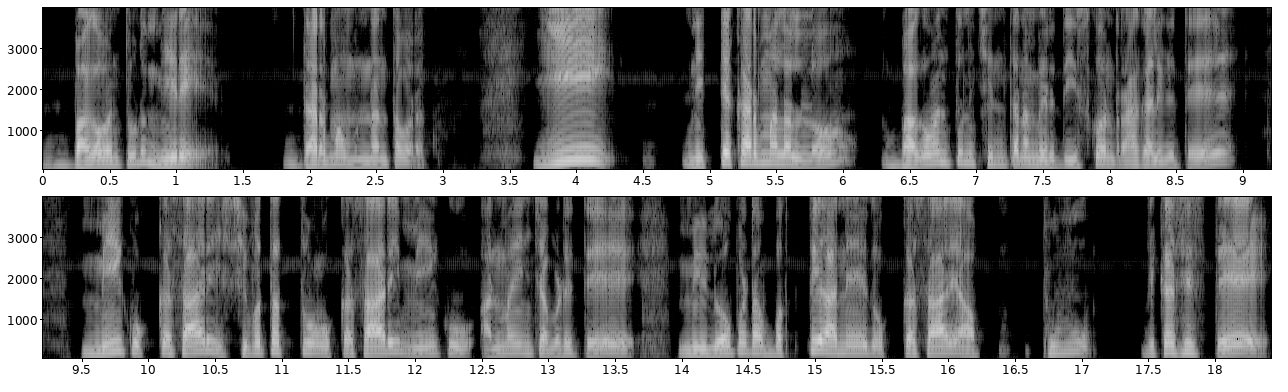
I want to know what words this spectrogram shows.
భగవంతుడు మీరే ధర్మం ఉన్నంత వరకు. ఈ నిత్యకర్మలలో భగవంతుని చింతన మీరు తీసుకొని రాగలిగితే మీకు ఒక్కసారి శివతత్వం ఒక్కసారి మీకు అన్వయించబడితే మీ లోపల భక్తి అనేది ఒక్కసారి ఆ పువ్వు వికసిస్తే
